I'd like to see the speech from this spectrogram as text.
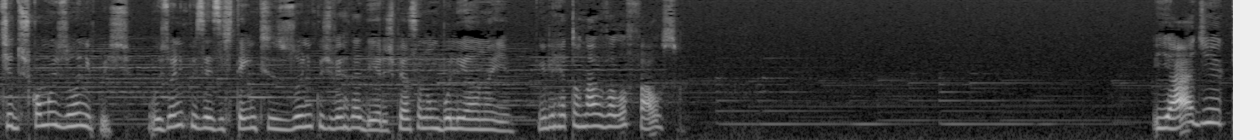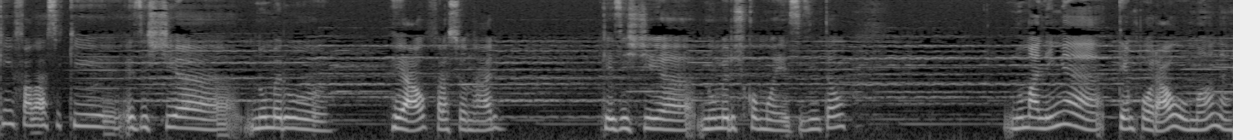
tidos como os únicos, os únicos existentes, os únicos verdadeiros. Pensa num booleano aí. Ele retornava valor falso. E há de quem falasse que existia número real, fracionário. que existia números como esses. Então, numa linha temporal humana,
